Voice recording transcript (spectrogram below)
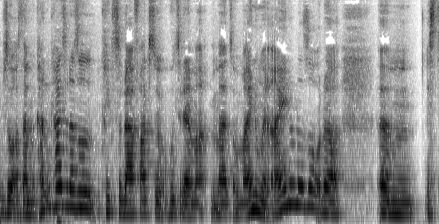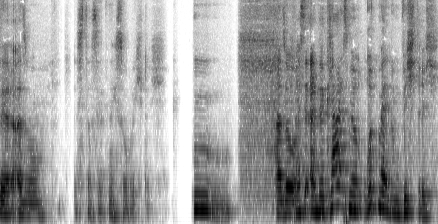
so aus deinem Bekanntenkreis oder so, kriegst du da, fragst du, holst du dir da mal, mal so Meinungen ein oder so? Oder ähm, ist der, also ist das jetzt nicht so wichtig? Hm, Also du, also klar ist mir Rückmeldung wichtig.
